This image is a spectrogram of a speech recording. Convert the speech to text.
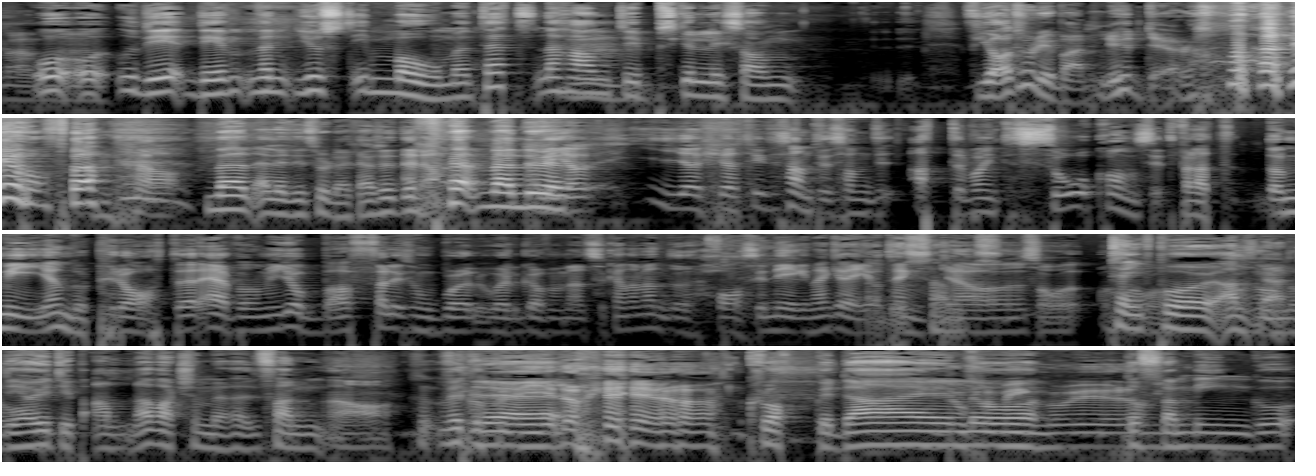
Men, Och, och, och det, det, men just i momentet när han Mm. typ skulle liksom För jag trodde ju bara, nu dör de allihopa ja. Men, eller det trodde jag kanske inte, men du vet jag, jag, jag tyckte samtidigt som att det var inte så konstigt för att de är ändå pirater, även om de jobbar för liksom World, world Government så kan de ändå ha sin egna grej och tänka sant. och så. Och Tänk så, på allt det det har ju typ alla varit som, fan, Ja, vet du och Crocodile och Doflamingo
